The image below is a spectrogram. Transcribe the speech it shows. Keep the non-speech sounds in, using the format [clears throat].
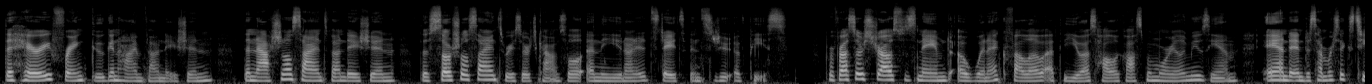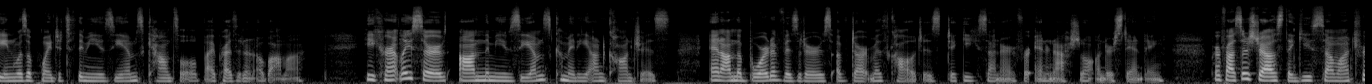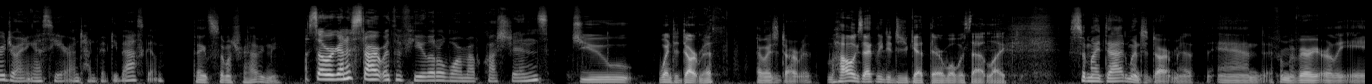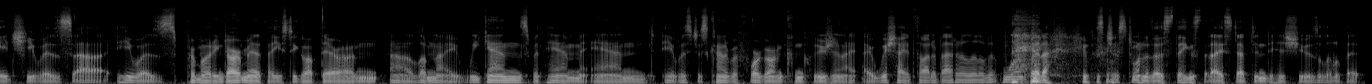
the Harry Frank Guggenheim Foundation, the National Science Foundation, the Social Science Research Council, and the United States Institute of Peace. Professor Straus was named a Winnick Fellow at the U.S. Holocaust Memorial Museum and in December 16 was appointed to the museum's council by President Obama. He currently serves on the museum's Committee on Conscience and on the Board of Visitors of Dartmouth College's Dickey Center for International Understanding. Professor Straus, thank you so much for joining us here on 1050 Bascom. Thanks so much for having me. So, we're going to start with a few little warm up questions. You went to Dartmouth. I went to Dartmouth. How exactly did you get there? What was that like? So my dad went to Dartmouth, and from a very early age, he was uh, he was promoting Dartmouth. I used to go up there on uh, alumni weekends with him, and it was just kind of a foregone conclusion. I, I wish I had thought about it a little bit more, but uh, [laughs] it was just one of those things that I stepped into his shoes a little bit.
